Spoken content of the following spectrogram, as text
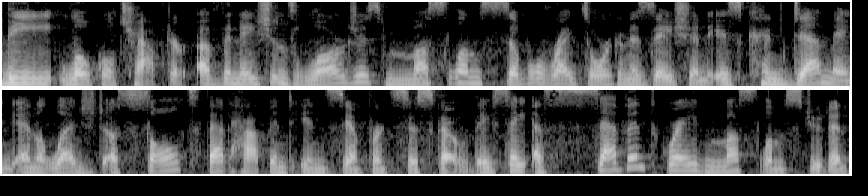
The local chapter of the nation's largest Muslim civil rights organization is condemning an alleged assault that happened in San Francisco. They say a seventh grade Muslim student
